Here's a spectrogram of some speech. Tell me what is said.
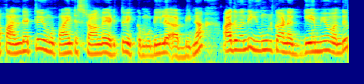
அப்போ அந்த இடத்துல இவங்க பாயிண்ட்டை ஸ்ட்ராங்காக எடுத்து வைக்க முடியல அப்படின்னா அது வந்து இவங்களுக்கான கேமையும் வந்து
